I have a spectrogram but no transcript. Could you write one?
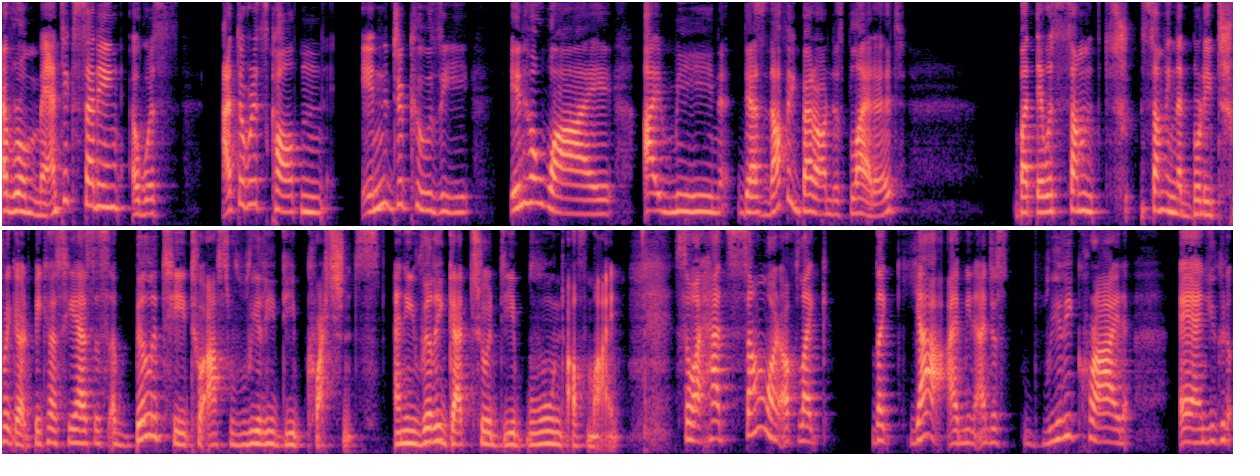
a romantic setting. I was at the Ritz Carlton in jacuzzi in Hawaii. I mean, there's nothing better on this planet but there was some something that really triggered because he has this ability to ask really deep questions and he really got to a deep wound of mine. So i had somewhat of like like yeah i mean i just really cried and you could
